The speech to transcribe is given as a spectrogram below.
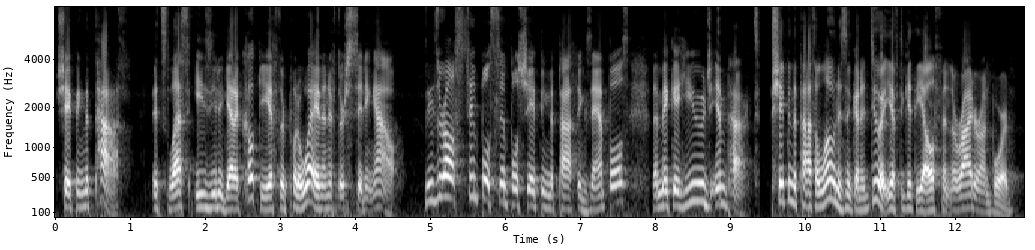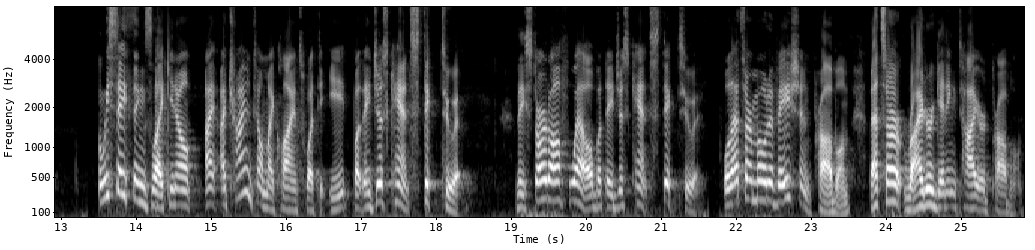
Shaping the path. It's less easy to get a cookie if they're put away than if they're sitting out. These are all simple, simple shaping the path examples that make a huge impact. Shaping the path alone isn't going to do it. You have to get the elephant and the rider on board. When we say things like, you know, I, I try and tell my clients what to eat, but they just can't stick to it. They start off well, but they just can't stick to it. Well, that's our motivation problem. That's our rider getting tired problem.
